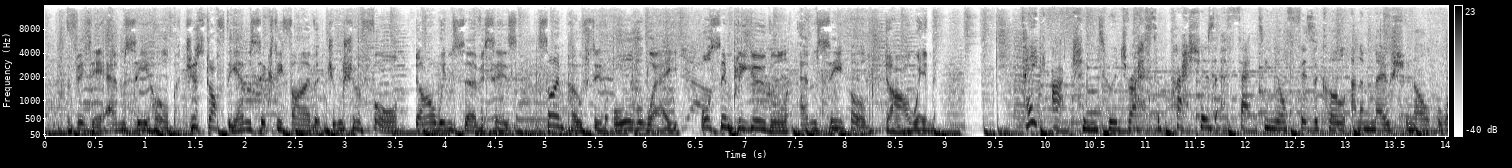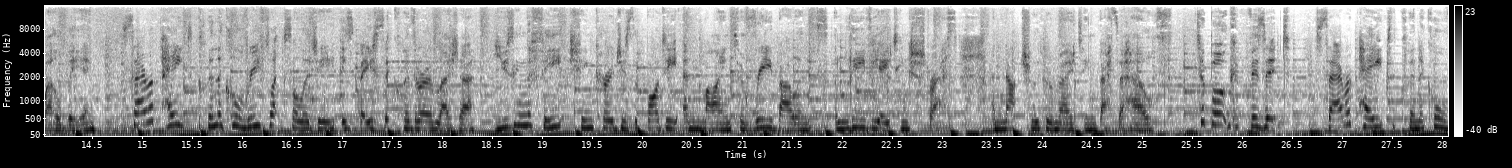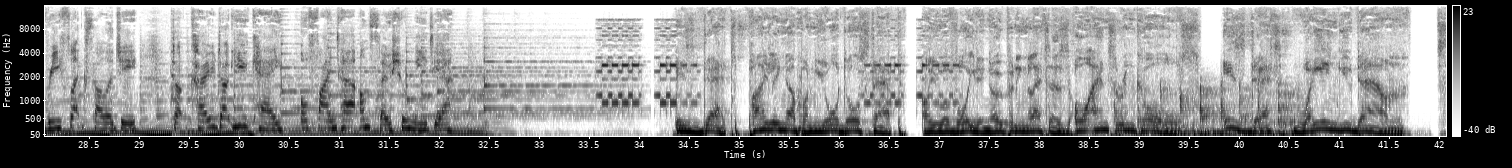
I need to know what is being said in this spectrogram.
Visit MC Hub just off the M65 at Junction 4, Darwen Services, signposted all the way, or simply Google MC Hub Darwen. Take action to address the pressures affecting your physical and emotional well-being. Sarah Pate Clinical Reflexology is based at Clitheroe Leisure. Using the feet, she encourages the body and mind to rebalance, alleviating stress and naturally promoting better health. To book, visit sarahpateclinicalreflexology.co.uk or find her on social media. Is debt piling up on your doorstep? Are you avoiding opening letters or answering calls? Is debt weighing you down?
